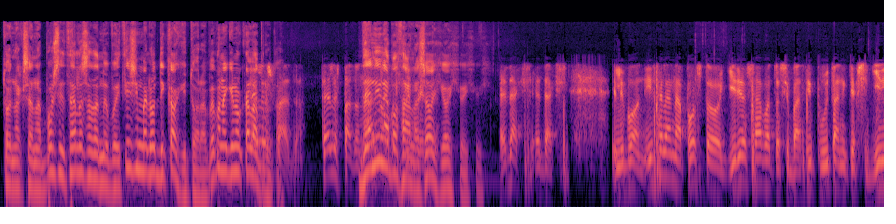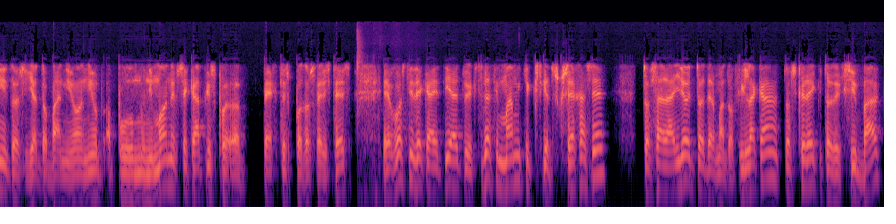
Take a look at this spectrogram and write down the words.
το να ξαναμπω στη θάλασσα θα με βοηθήσει μελλοντικά, όχι τώρα. Βέβαια να γίνω καλά Τέλος πρώτα. Πάντων. Τέλος πάντων. Δεν είναι από θάλασσα, όχι, όχι, όχι, Εντάξει, εντάξει. Λοιπόν, ήθελα να πω στον κύριο Σάββατο συμπαθή που ήταν και ευσυγκίνητος για τον Πανιόνιο, που μνημόνευσε κάποιους παίχτες ποδοσφαιριστές. Εγώ στη δεκαετία του 60 θυμάμαι και, και τους ξέχασε το Σαραλιώτη τον τερματοφύλακα, το Σκρέκι το δεξί μπακ,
